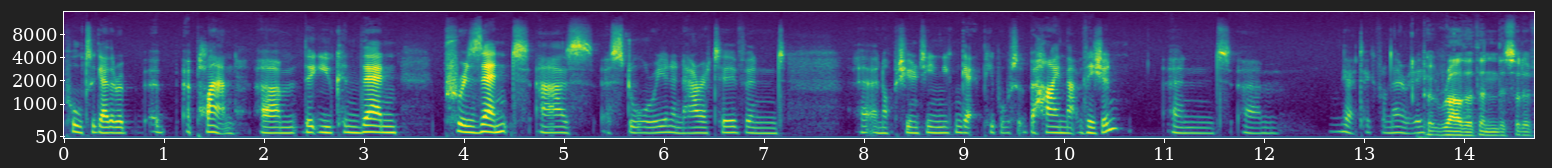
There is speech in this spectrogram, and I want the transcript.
pull together a, a, a plan um, that you can then present as a story and a narrative and uh, an opportunity, and you can get people sort of behind that vision and um, yeah, take it from there really. But rather than the sort of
